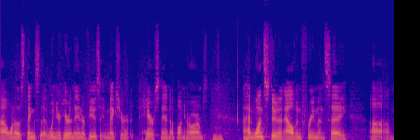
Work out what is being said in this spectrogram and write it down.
Uh, one of those things that when you're hearing the interviews, it makes your hair stand up on your arms. Mm-hmm. I had one student, Alvin Freeman, say, um,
